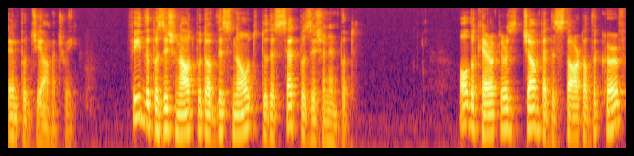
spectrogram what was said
input geometry. Feed the position output of this node to the set position input. All the characters jump at the start of the curve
